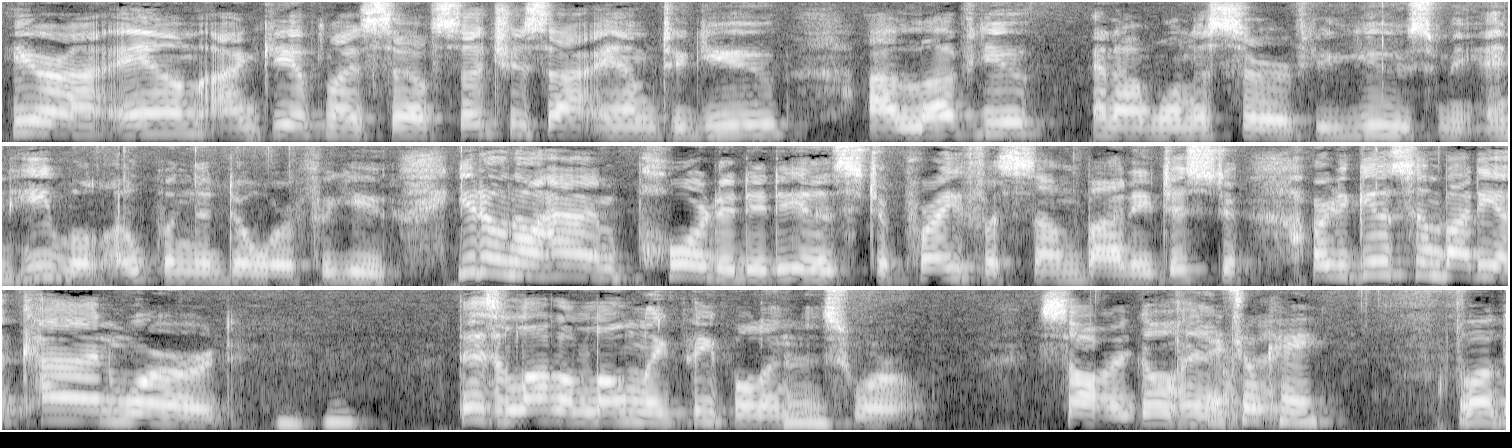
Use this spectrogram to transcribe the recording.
here I am. I give myself such as I am to you. I love you and I want to serve you. Use me. And He will open the door for you. You don't know how important it is to pray for somebody, just to, or to give somebody a kind word. There's a lot of lonely people in this world. Sorry, go ahead. it's okay. Well,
